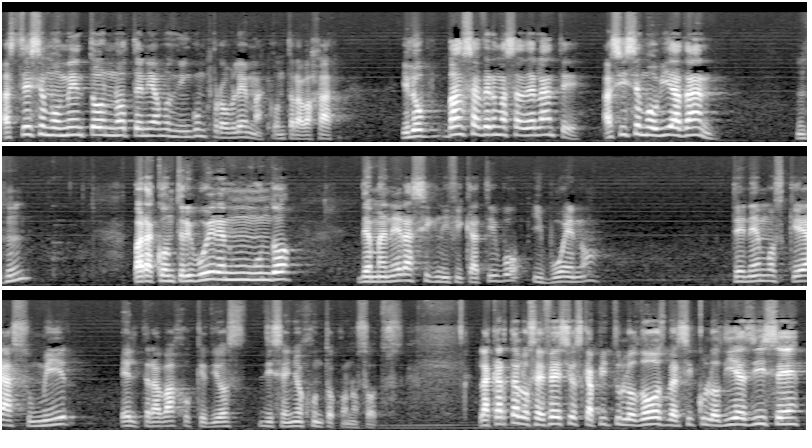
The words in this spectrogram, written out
Hasta ese momento no teníamos ningún problema con trabajar. Y lo vas a ver más adelante. Así se movía Adán. Para contribuir en un mundo de manera significativa y bueno, tenemos que asumir el trabajo que Dios diseñó junto con nosotros. La carta a los Efesios capítulo 2, versículo 10 dice,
